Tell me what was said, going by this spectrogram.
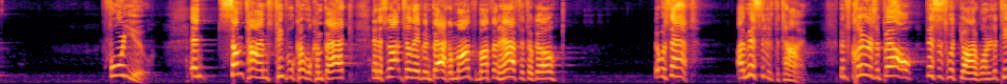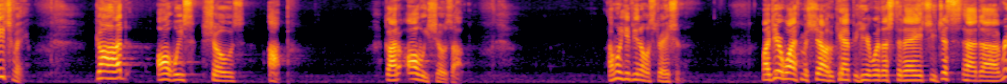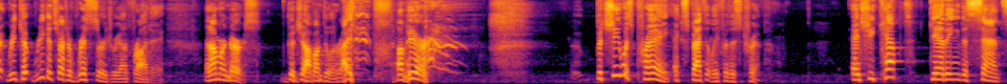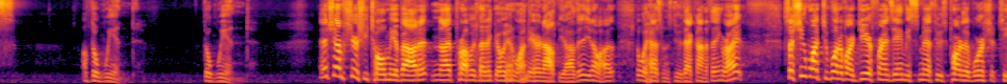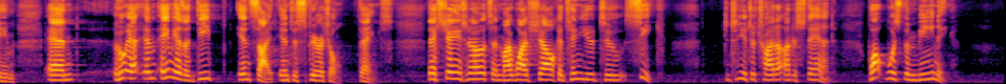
for you. And sometimes people come, will come back, and it's not until they've been back a month, month and a half that they'll go, It was that. I missed it at the time. But clear as a bell, this is what God wanted to teach me. God always shows up. God always shows up. I want to give you an illustration. My dear wife, Michelle, who can't be here with us today, she just had uh, re- reconstructive wrist surgery on Friday. And I'm her nurse. Good job I'm doing, right? I'm here. but she was praying expectantly for this trip. And she kept getting the sense of the wind. The wind. And she, I'm sure she told me about it, and I probably let it go in one ear and out the other. You know how, the way husbands do that kind of thing, right? So she went to one of our dear friends, Amy Smith, who's part of the worship team, and who Amy has a deep insight into spiritual things. They exchanged notes, and my wife Shell continued to seek, continued to try to understand what was the meaning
